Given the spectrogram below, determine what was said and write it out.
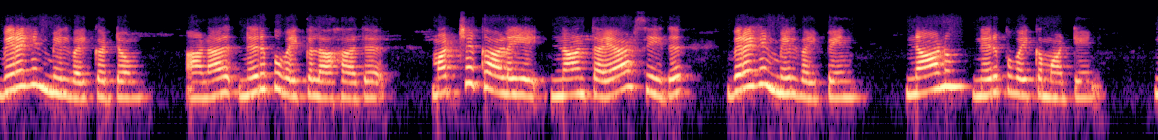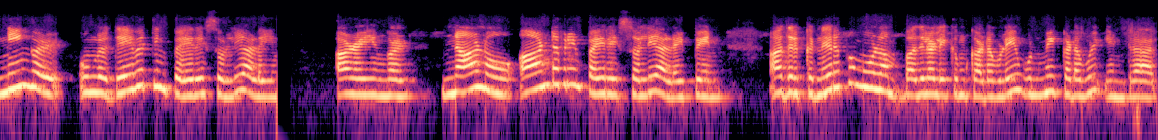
விறகின் மேல் வைக்கட்டும். ஆனால் நெருப்பு வைக்கலாகாது. மற்ற காளையை நான் தயார் செய்து விறகின் மேல் வைப்பேன். நானும் நெருப்பு வைக்க மாட்டேன். நீங்கள் உங்கள் தெய்வத்தின் பெயரை சொல்லி அழையும் அழையுங்கள். நானோ ஆண்டவரின் பெயரை சொல்லி அழைப்பேன். அதற்கு நெருப்பு மூலம் பதிலளிக்கும் கடவுளே உண்மை கடவுள் என்றார்.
